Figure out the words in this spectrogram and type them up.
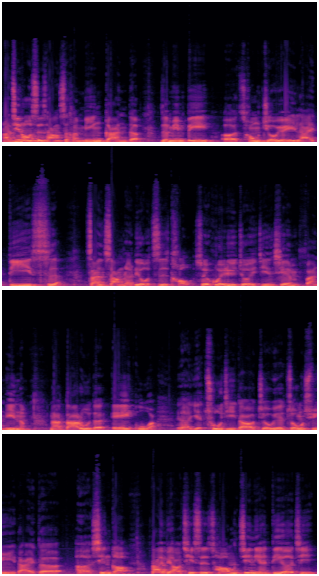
那金融市场是很敏感的，人民币呃从九月以来第一次站上了六字头，所以汇率就已经先反应了。那大陆的 A 股啊，呃也触及到九月中旬以来的呃新高，代表其实从今年第二季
